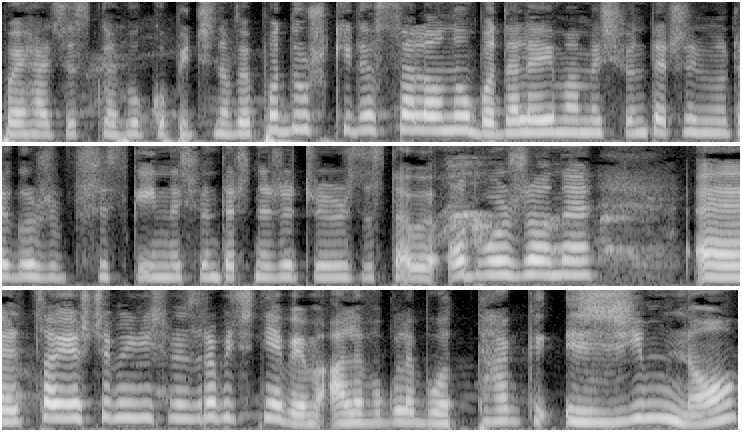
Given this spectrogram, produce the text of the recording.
pojechać do sklepu, kupić nowe poduszki do salonu, bo dalej mamy świąteczne, mimo tego, że wszystkie inne świąteczne rzeczy już zostały odłożone. E, co jeszcze mieliśmy zrobić? Nie wiem, ale w ogóle było tak zimno.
